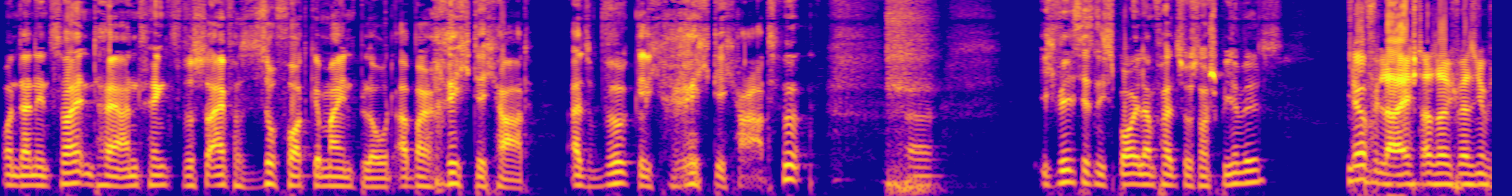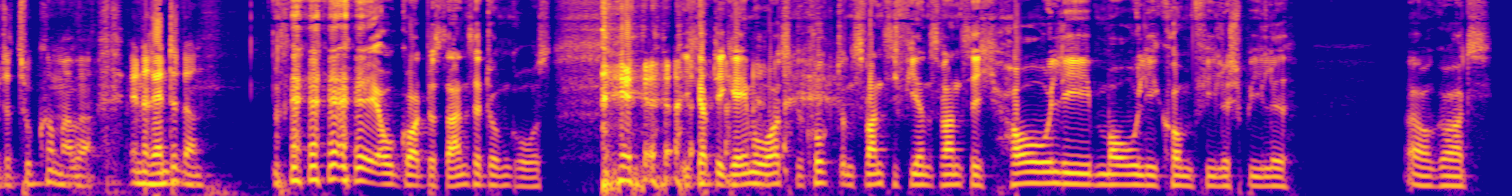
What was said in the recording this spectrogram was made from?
Und dann den zweiten Teil anfängst, wirst du einfach sofort gemindblowt, aber richtig hart. Also wirklich richtig hart. äh, ich will es jetzt nicht spoilern, falls du es noch spielen willst. Ja, vielleicht. Also ich weiß nicht, ob ich dazu komme, aber in Rente dann. oh Gott, bis dahin ist der Turm groß. Ich habe die Game Awards geguckt und 2024, holy moly, kommen viele Spiele. Oh Gott.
